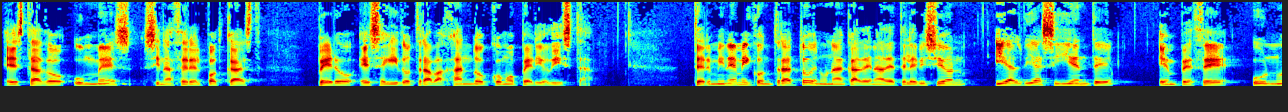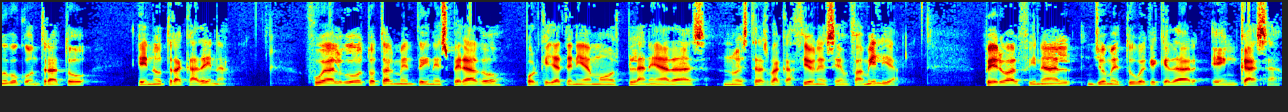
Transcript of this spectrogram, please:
He estado un mes sin hacer el podcast, pero he seguido trabajando como periodista. Terminé mi contrato en una cadena de televisión y al día siguiente empecé un nuevo contrato en otra cadena. Fue algo totalmente inesperado porque ya teníamos planeadas nuestras vacaciones en familia, pero al final yo me tuve que quedar en casa.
